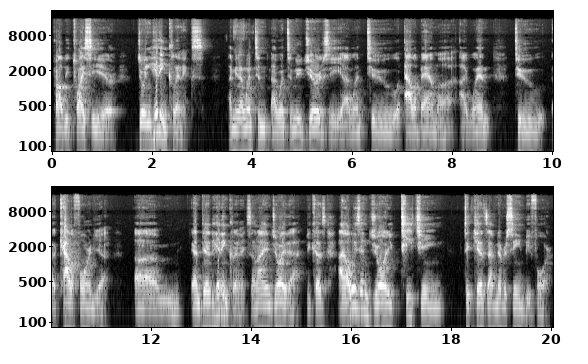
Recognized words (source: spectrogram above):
probably twice a year, doing hitting clinics. I mean, I went to I went to New Jersey, I went to Alabama, I went to uh, California, um, and did hitting clinics, and I enjoy that because I always enjoy teaching to kids I've never seen before,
